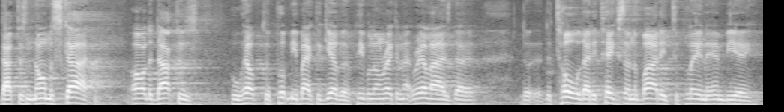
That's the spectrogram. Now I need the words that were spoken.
Dr. Norman Scott, all the doctors who helped to put me back together. People don't recognize, realize that the, the toll that it takes on the body to play in the NBA.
